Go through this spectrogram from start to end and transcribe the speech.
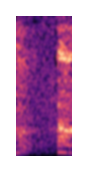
Ha ha.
